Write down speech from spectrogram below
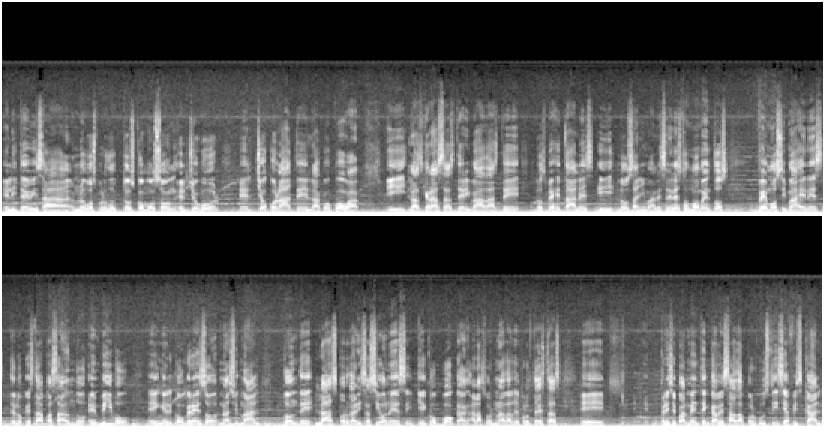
el ITEVIS a nuevos productos como son el yogur, el chocolate, la cocoa y las grasas derivadas de los vegetales y los animales. En estos momentos vemos imágenes de lo que está pasando en vivo en el Congreso Nacional, donde las organizaciones que convocan a las jornadas de protestas eh, principalmente encabezada por Justicia Fiscal,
